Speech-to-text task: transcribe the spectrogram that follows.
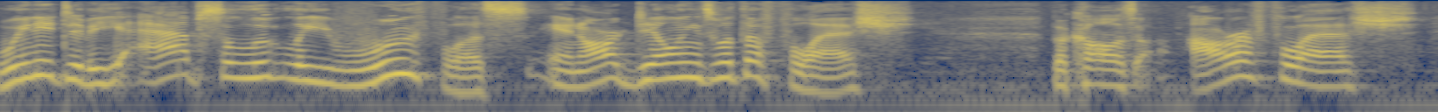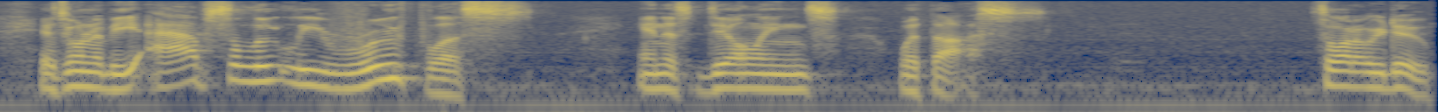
we need to be absolutely ruthless in our dealings with the flesh because our flesh is going to be absolutely ruthless in its dealings with us. So what do we do?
